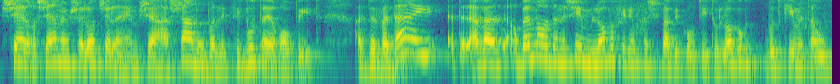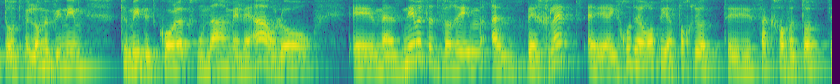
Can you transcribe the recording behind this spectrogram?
של ראשי הממשלות שלהם, שהאשם הוא בנציבות האירופית, אז בוודאי, אבל הרבה מאוד אנשים לא מפעילים חשיבה ביקורתית, או לא בודקים את העובדות, ולא מבינים תמיד את כל התמונה המלאה, או לא... אה, מאזנים את הדברים, אז בהחלט אה, האיחוד האירופי יהפוך להיות אה, שק חבטות,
